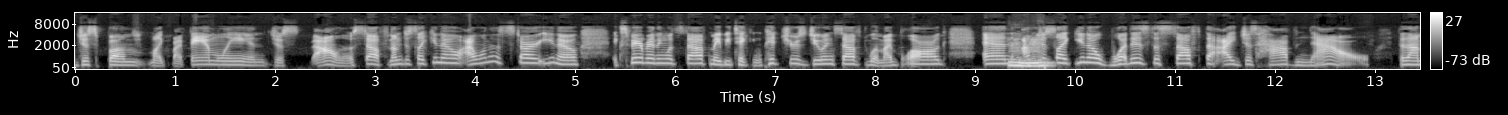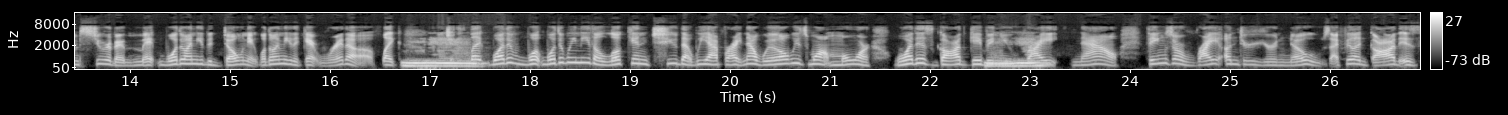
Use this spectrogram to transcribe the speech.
just from like my family and just I don't know stuff. And I'm just like, you know, I want to start, you know, experimenting with stuff, maybe taking pictures, doing stuff with my blog, and I'm Mhm. just like, you know, what is the stuff that I just have now? That I'm stewarding. What do I need to donate? What do I need to get rid of? Like, just Mm. like what do, what what do we need to look into that we have right now we always want more what is god giving you Mhm. right now things are right under your nose i feel like god is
